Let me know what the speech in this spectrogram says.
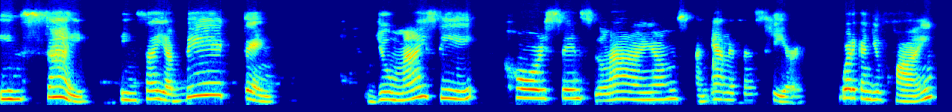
inside, inside a big tent. You might see horses, lions, and elephants here. Where can you find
